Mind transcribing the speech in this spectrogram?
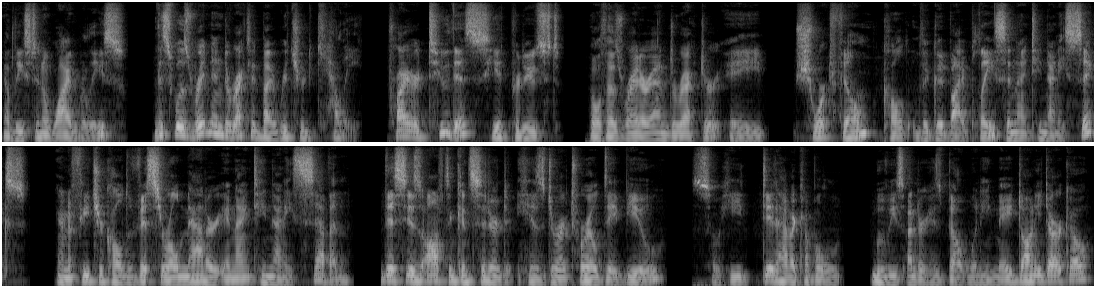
at least in a wide release. This was written and directed by Richard Kelly. Prior to this, he had produced, both as writer and director, a short film called The Goodbye Place in 1996 and a feature called Visceral Matter in 1997. This is often considered his directorial debut, so he did have a couple movies under his belt when he made Donnie Darko,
